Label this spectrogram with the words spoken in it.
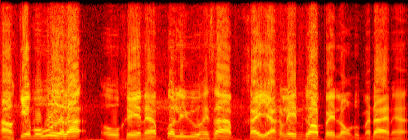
อ้าวเกมโอเวอร์ละโอเคนะครับก็รีวิวให้ทราบใครอยากเล่นก็ไปลองโหลดมาได้นะฮะ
